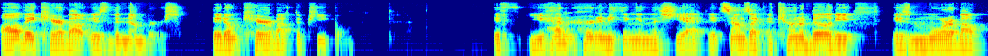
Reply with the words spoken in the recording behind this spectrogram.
All they care about is the numbers. They don't care about the people. If you haven't heard anything in this yet, it sounds like accountability is more about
